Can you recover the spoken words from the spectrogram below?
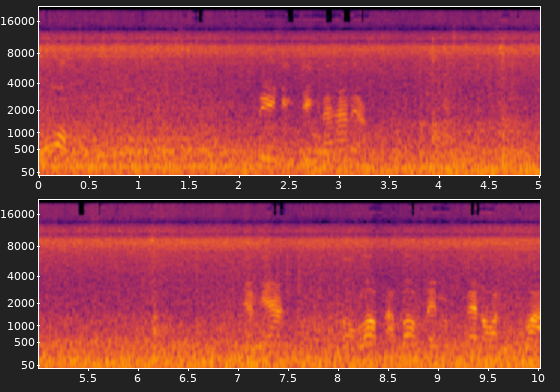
โอ้ดีจริง ๆ นะฮะเนี่ย รอบสามรอบเต็มแน่นอนผมว่า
